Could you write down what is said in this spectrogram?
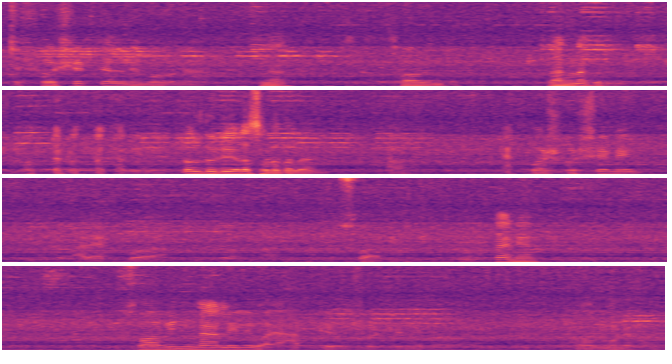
আচ্ছা, সর্ষের তেল নেব না? না সয়াবিন রান্না করবি? ভর্তা টত্তা খাবি? চল দুটি একটা ছোট তোলেন হ্যাঁ। পোয়া সর্ষে নেই, আর এক পোয়া সয়াবিন। তাই না? সয়াবিন না নিলে হয় হাফ কেজি সর্ষে নিলে আমার মনে হয়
